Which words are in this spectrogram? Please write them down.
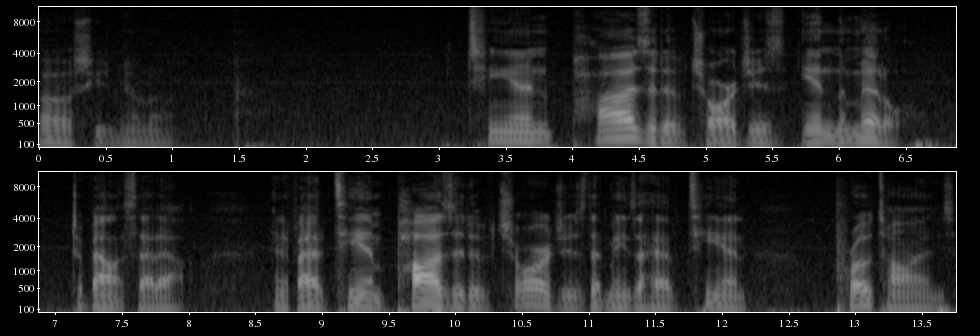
oh excuse me hold on. 10 positive charges in the middle to balance that out. And if I have 10 positive charges that means I have 10 protons.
